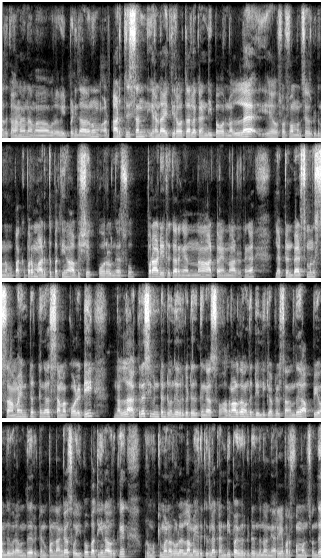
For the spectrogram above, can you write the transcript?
அதுக்கான நம்ம ஒரு வெயிட் பண்ணி தான் ஆகணும். அடுத்த சீசன் இரண்டாயிரத்தி இருபத்தாறில் கண்டிப்பாக ஒரு நல்ல பர்ஃபார்மன்ஸ் இருக்கட்டும் நம்ம பார்க்க போகிறோம் அடுத்து பார்த்தீங்கன்னா அபிஷேக் போரலுங்க சூப்பராக ஆடிட்டுருக்காருங்க என்ன ஆட்டம் என்ன ஆடட்டுங்க லெஃப்ட் ஹேண்ட் பேட்ஸ்மேன் செம இன்டென்ட்டுங்க செம குவாலிட்டி நல்ல அக்ரெசிவ் இன்டென்ட் வந்து இவர்கிட்ட இருக்குங்க. ஸோ அதனால தான் வந்து டெல்லி கேபிட்டல்ஸ் வந்து அப்பயே வந்து இவரை வந்து ரிட்டர்ன் பண்ணாங்க. ஸோ இப்போ பார்த்தீங்கன்னா அவருக்கு ஒரு முக்கியமான ரோல் எல்லாமே இருக்குதுல. கண்டிப்பாக இவர்கிட்ட இருந்து நான் நிறைய பர்ஃபார்மன்ஸ் வந்து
